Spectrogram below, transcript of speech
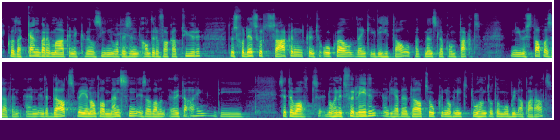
ik wil dat kenbaar maken, ik wil zien wat is een andere vacature. Dus voor dit soort zaken kunt je ook wel, denk ik, digitaal, ook met menselijk contact, nieuwe stappen zetten. En inderdaad, bij een aantal mensen is dat wel een uitdaging. Die zitten wat nog in het verleden en die hebben inderdaad ook nog niet toegang tot een mobiel apparaat.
